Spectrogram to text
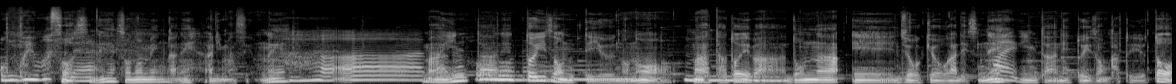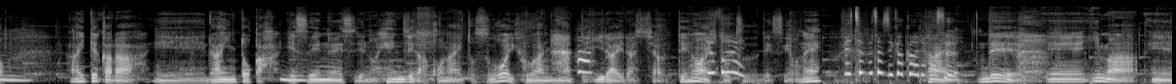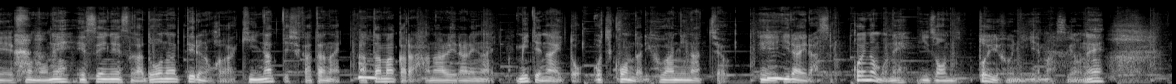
思いますね。そうですね。その面がねありますよね。あーまあ、インターネット依存っていうのの、うんまあ、例えばどんな、えー状況がですね、はいインターネット依存かというと、うん相手から、えー LINE とかうん。SNS での返事が来ないとすごい不安になってイライラしちゃうっていうのは一つですよね。めちゃめちゃ自覚あります。はい、で、えー今、えーそのね SNS がどうなっているのかが気になって仕方ない。うん。頭から離れられない。見てないと落ち込んだり不安になっちゃう、えーうん。イライラする。こういうのもね依存というふうに言えますよね。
